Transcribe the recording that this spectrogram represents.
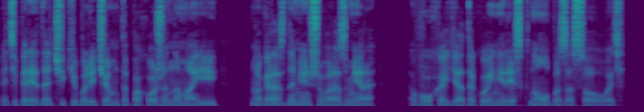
Эти передатчики были чем-то похожи на мои, но гораздо меньшего размера. В ухо я такое не рискнул бы засовывать.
